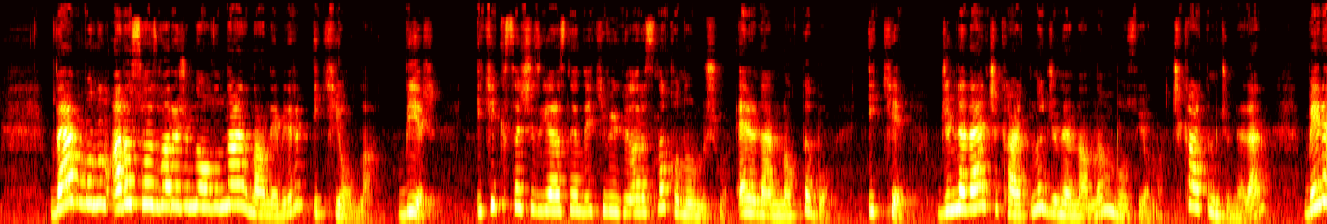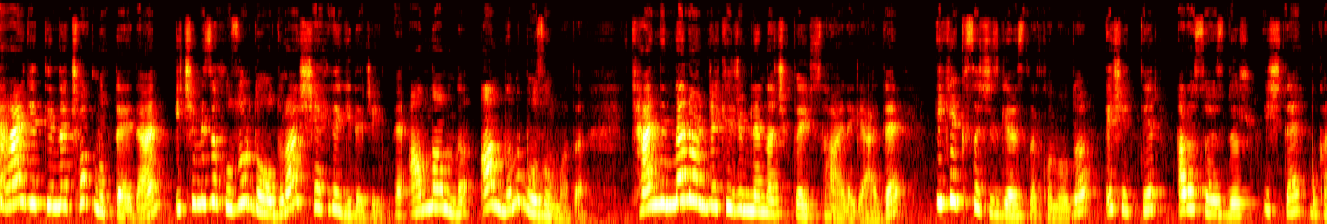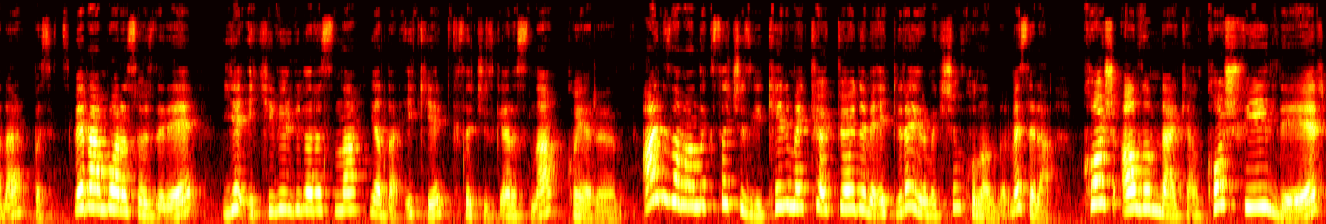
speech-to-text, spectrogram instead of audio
Ben bunun ara söz ve ara cümle olduğunu nereden anlayabilirim? İki yolla. Bir, iki kısa çizgi arasında ya da iki virgül arasında konulmuş mu? En önemli nokta bu. İki, cümleden çıkarttığımda cümlenin anlamı bozuyor mu? Çıkarttım cümleden. Beni her gittiğimde çok mutlu eden, içimizi huzur dolduran şehre gideceğim. E, anlamlı, anlamı bozulmadı. Kendinden önceki cümlenin açıklayıcısı hale geldi. İki kısa çizgi arasında konuldu. Eşittir ara sözdür. İşte bu kadar basit. Ve ben bu ara sözleri ya iki virgül arasına ya da iki kısa çizgi arasına koyarım. Aynı zamanda kısa çizgi kelime kök, gövde ve ekleri ayırmak için kullanılır. Mesela koş alım derken koş fiildir.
